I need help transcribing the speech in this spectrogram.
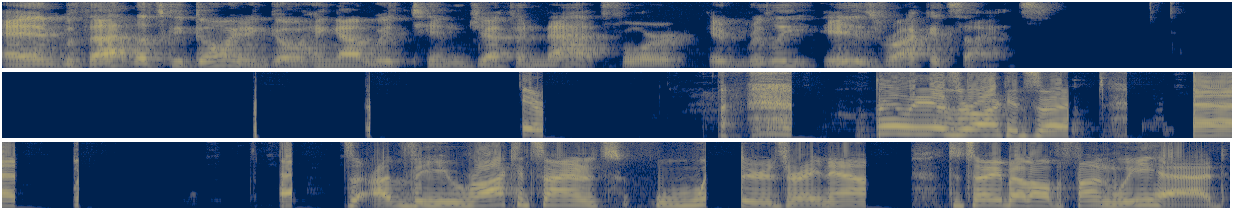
And with that, let's get going and go hang out with Tim, Jeff, and Matt for It Really Is Rocket Science. It really is rocket science. And the rocket science wizards right now to tell you about all the fun we had.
